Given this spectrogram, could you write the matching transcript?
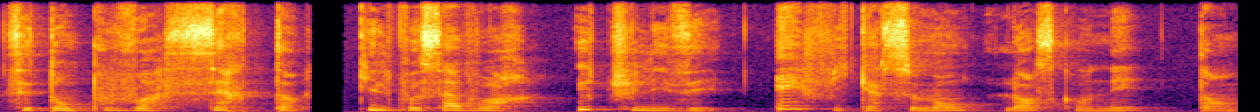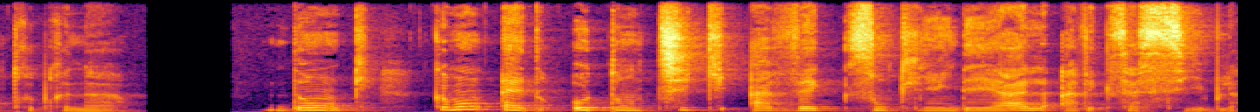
C'est ton pouvoir certain qu'il faut savoir utiliser efficacement lorsqu'on est entrepreneur. Donc, comment être authentique avec son client idéal, avec sa cible?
